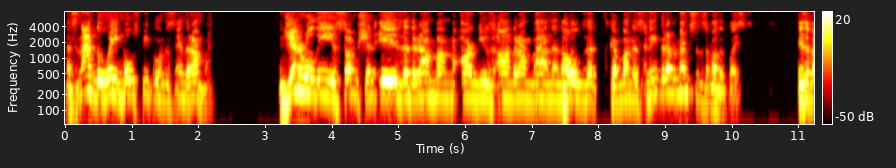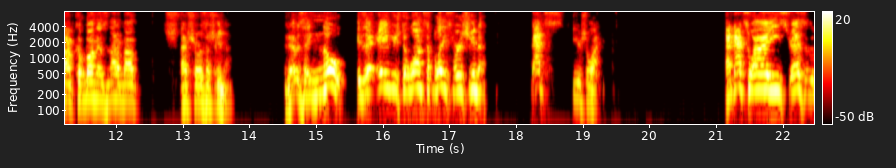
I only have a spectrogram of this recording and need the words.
that's not the way most people understand the Rambam. In general, the assumption is that the Rambam argues on the Ramban and holds that karbanas, and he never mentions some other places, is about karbanas, not about Ashur Hashchina. The Rebbe saying, no, it's an Avish that wants a place for a Shina. That's Yerushalayim. And that's why he stresses the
